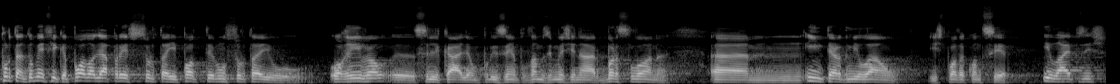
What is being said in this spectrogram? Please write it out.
Portanto, o Benfica pode olhar para este sorteio e pode ter um sorteio horrível. Se lhe calham, por exemplo, vamos imaginar Barcelona, Inter de Milão, isto pode acontecer, e Leipzig.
